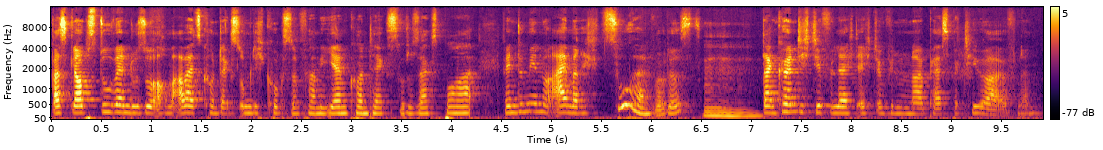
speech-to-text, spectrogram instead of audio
Was glaubst du, wenn du so auch im Arbeitskontext um dich guckst, im familiären Kontext, wo du sagst, boah, wenn du mir nur einmal richtig zuhören würdest, Mhm. dann könnte ich dir vielleicht echt irgendwie eine neue Perspektive eröffnen.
